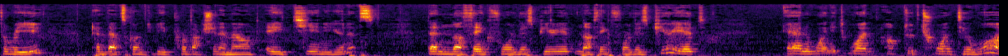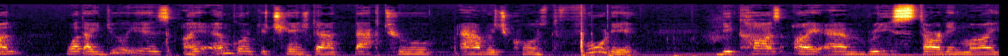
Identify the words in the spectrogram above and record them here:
three and that's going to be production amount 18 units. Then nothing for this period nothing for this period. And when it went up to 21 what I do is I am going to change that back to average cost 40 because I am restarting my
